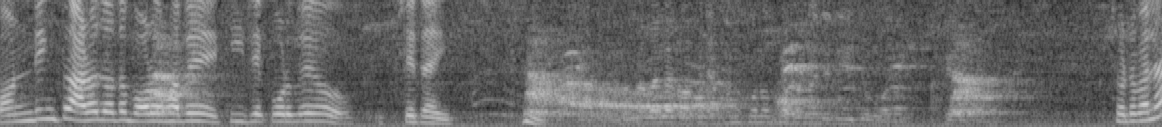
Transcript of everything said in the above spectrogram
বন্ডিং তো আরও যত বড় হবে কি যে করবে ও সেটাই। ছোটবেলা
